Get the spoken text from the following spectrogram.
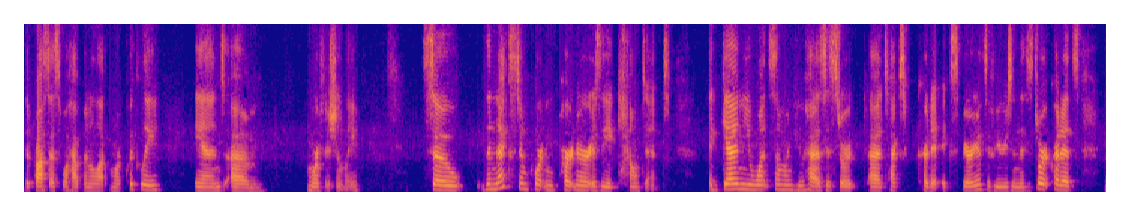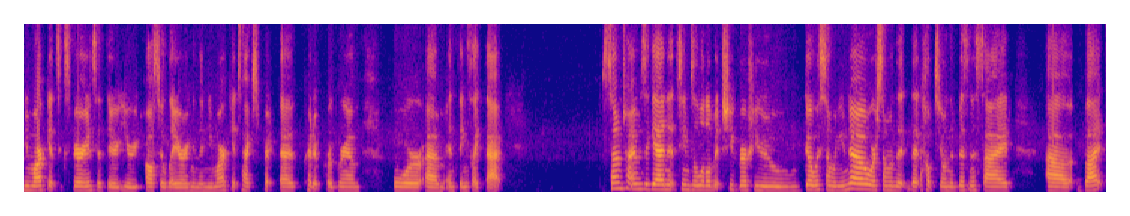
the process will happen a lot more quickly and um, more efficiently. So the next important partner is the accountant. Again, you want someone who has historic uh, tax credit experience if you're using the historic credits, new markets experience if you're also layering in the new market tax uh, credit program or um, and things like that. Sometimes, again, it seems a little bit cheaper if you go with someone you know or someone that, that helps you on the business side. Uh, but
